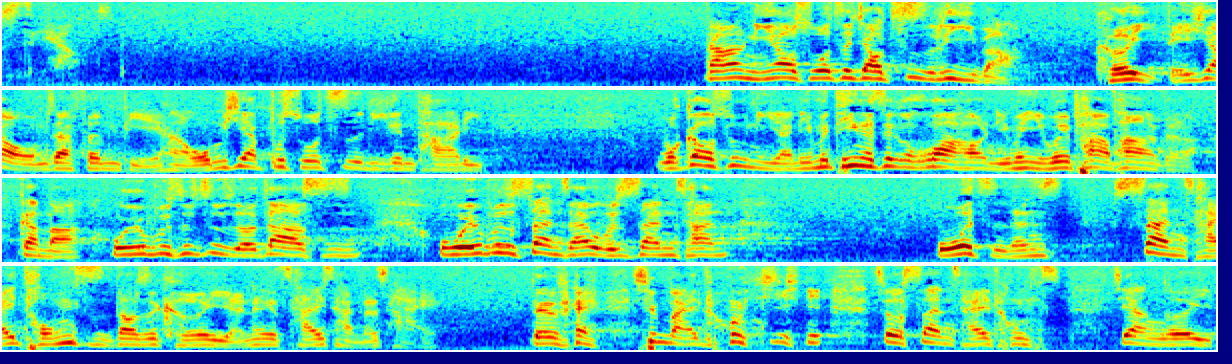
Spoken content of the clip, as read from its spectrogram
是这样子的。当然，你要说这叫自利吧？可以，等一下我们再分别哈。我们现在不说自利跟他利。我告诉你啊，你们听了这个话哈，你们也会怕怕的了。干嘛？我又不是智者大师，我又不是善财五十三餐，我只能善财童子倒是可以啊，那个财产的财，对不对？去买东西做善财童子这样而已。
